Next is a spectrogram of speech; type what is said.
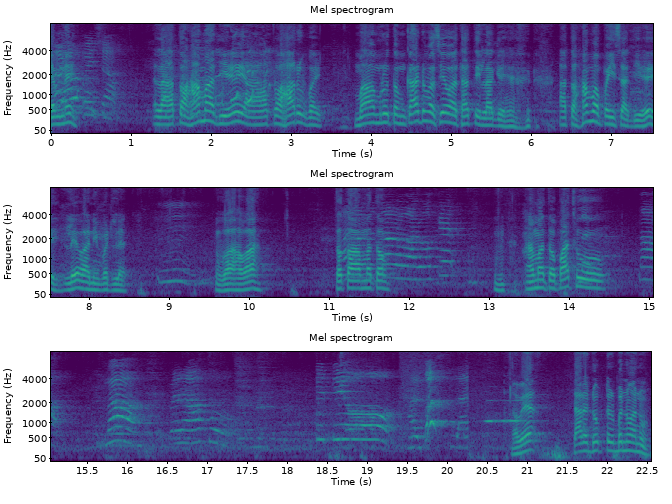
એમ નહીં. એટલે આ તો હામાં દે આ તો સારું ભાઈ. મા અમૃતમ કાઢવા સેવા થતી લાગે આ તો હામાં પૈસા દે એ લેવાની બદલે. વાહ વાહ. તો તો આમાં તો? આમાં તો પાછું ના ના પેલા આપો ટીટીઓ હાલ બસ લાઈ. હવે તારે ડૉક્ટર બનવાનું.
